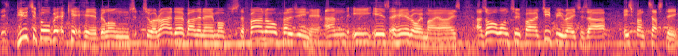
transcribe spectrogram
This beautiful bit of kit here belongs to a rider by the name of Stefano Perugini and he is a hero in my eyes. As all 125 GP racers are, he's fantastic.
